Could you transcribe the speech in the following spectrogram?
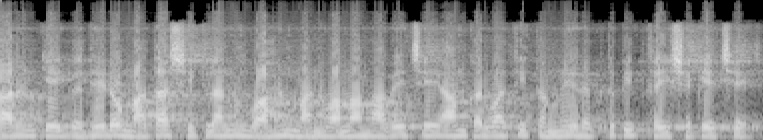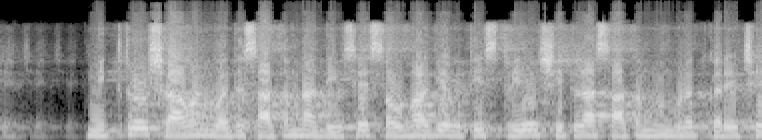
કારણ કે ગધેડો માતા શીતલાનું વાહન માનવામાં આવે છે. આમ કરવાથી તમને રક્તપિત થઈ શકે છે. મિત્રો, શ્રાવણ વધ સાતમના દિવસે સૌભાગ્યવતી સ્ત્રીઓ શીતળા સાતમનું વ્રત કરે છે.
